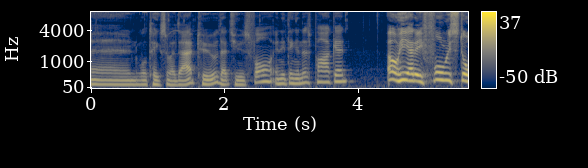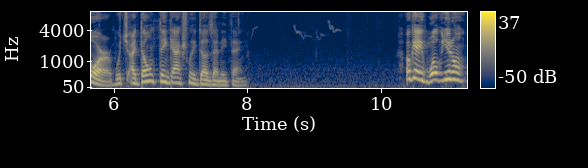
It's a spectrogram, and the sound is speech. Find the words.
And we'll take some of that too. That's useful. Anything in this pocket? Oh, he had a full restore, which I don't think actually does anything. Okay, well, you know,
